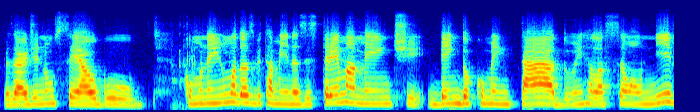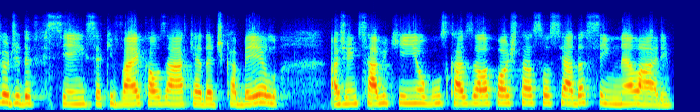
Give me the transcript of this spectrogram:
apesar de não ser algo como nenhuma das vitaminas extremamente bem documentado em relação ao nível de deficiência que vai causar a queda de cabelo, a gente sabe que em alguns casos ela pode estar associada sim, né, Lari?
